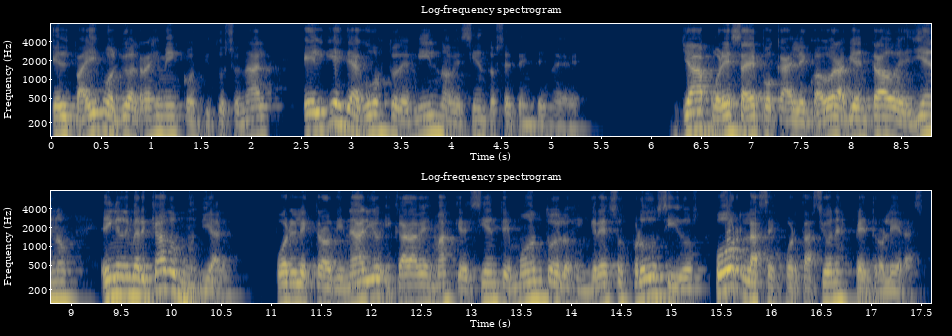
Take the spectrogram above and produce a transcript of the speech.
el país volvió al régimen constitucional el 10 de agosto de 1979. Ya por esa época el Ecuador había entrado de lleno en el mercado mundial por el extraordinario y cada vez más creciente monto de los ingresos producidos por las exportaciones petroleras.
